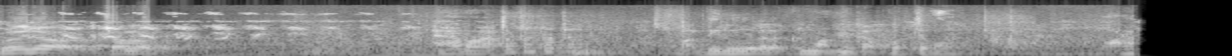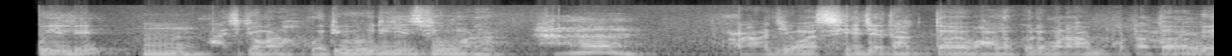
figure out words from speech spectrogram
বুঝেছ? চলো। হ্যাঁ মারা চল চল চল, চল। হয়ে গেল মা মেকআপ করতে মা। বুঝলি? আজকে আমরা হতি বৌদি গেছি মারা হ্যাঁ। আজ আমার সেজে থাকতে হবে ভালো করে মানে গোটাতে হবে।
